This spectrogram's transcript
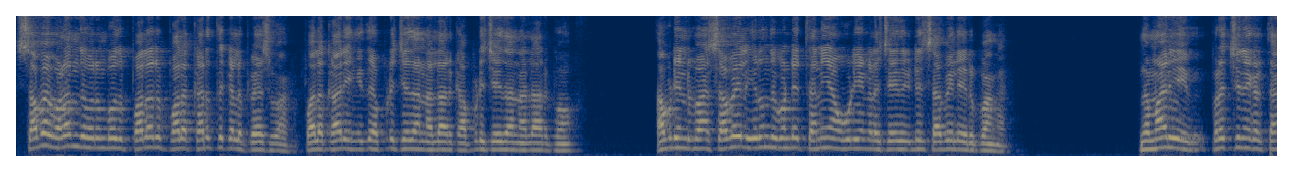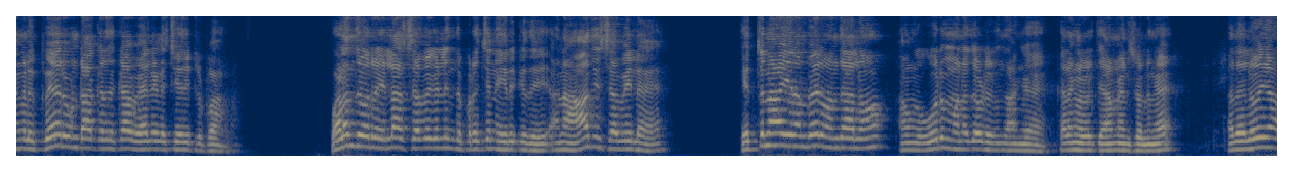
சபை வளர்ந்து வரும்போது பலர் பல கருத்துக்களை பேசுவாங்க. பல காரியங்கள் இது அப்படி செய்தால் நல்லாயிருக்கும் அப்படி செய்தால் நல்லாயிருக்கும் அப்படின்னு சபையில் இருந்து கொண்டே தனியாக ஊழியங்களை செய்துக்கிட்டு சபையில் இருப்பாங்க. இந்த மாதிரி பிரச்சனைகள் தங்களுக்கு பேர் உண்டாக்குறதுக்காக வேலைகளை செய்துட்டு இருப்பாங்க. வளர்ந்து வர்ற எல்லா சபைகளும் இந்த பிரச்சனை இருக்குது. ஆனால் ஆதி சபையில் எத்தனாயிரம் பேர் வந்தாலும் அவங்க ஒரு மனதோடு இருந்தாங்க. கரங்கள் எடுத்து ஆமேன்னு சொல்லுங்க. லோயா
